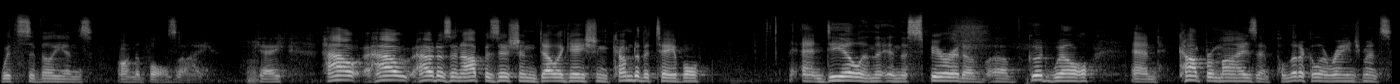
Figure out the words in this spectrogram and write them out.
with civilians on the bullseye? Okay? How, how, how does an opposition delegation come to the table and deal in the, in the spirit of, of goodwill and compromise and political arrangements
